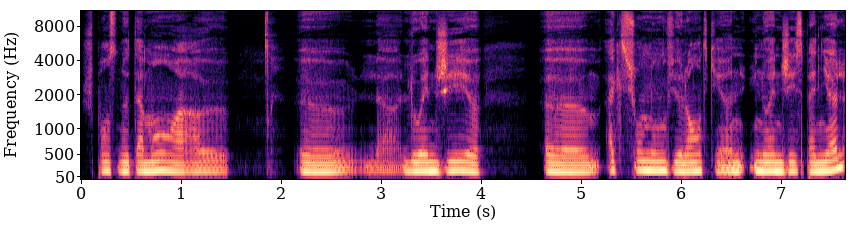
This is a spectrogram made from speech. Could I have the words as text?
Je pense notamment à l'ONG Action non violente, qui est un- une ONG espagnole.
